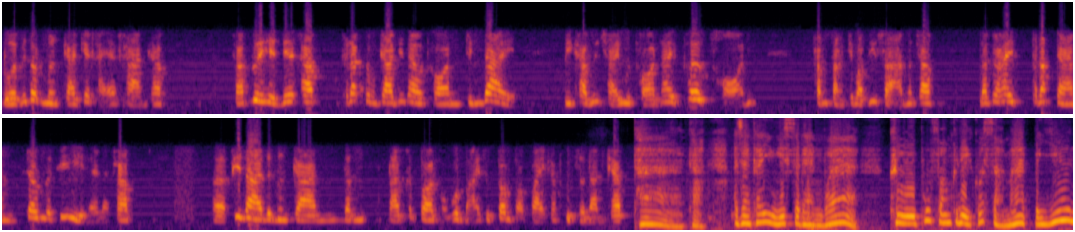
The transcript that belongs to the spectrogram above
โดยไม่ต้องดำเนินการแก้ไขอาคารครับ ครับด้วยเหตุนี้ครับคณะกรรมการพิจารณาอุทธรณ์จึงได้มีคำวินิจฉัยอุทธรณ์ให้เพิกถอนคำสั่งฉบับที่สามนะครับ แล้วก็ให้พนักงานเจ้าหน้าที่นะครับ พิจารณาดำเนินการดำตามขั้นตอนของกฎหมายถูกต้องต่อไปครับคุณสนันท์ครับค่ะค่ะ อาจารย์คะอย่างนี้แสดงว่า คือผู้ฟ้องคดีก็สามารถไปยื่น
